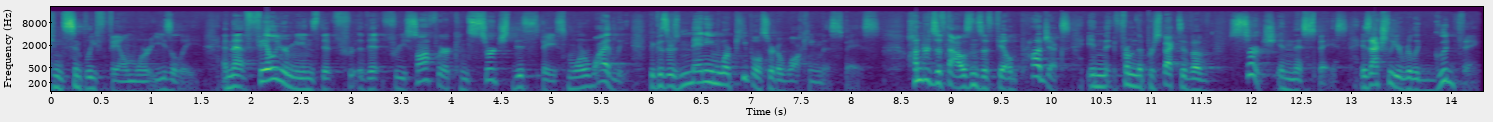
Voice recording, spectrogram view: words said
can simply fail more easily. And that failure means that, fr that free software can search this space more widely because there's many more people sort of walking this space. Hundreds of thousands of failed projects in, from the perspective of search in this space is actually a really good thing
